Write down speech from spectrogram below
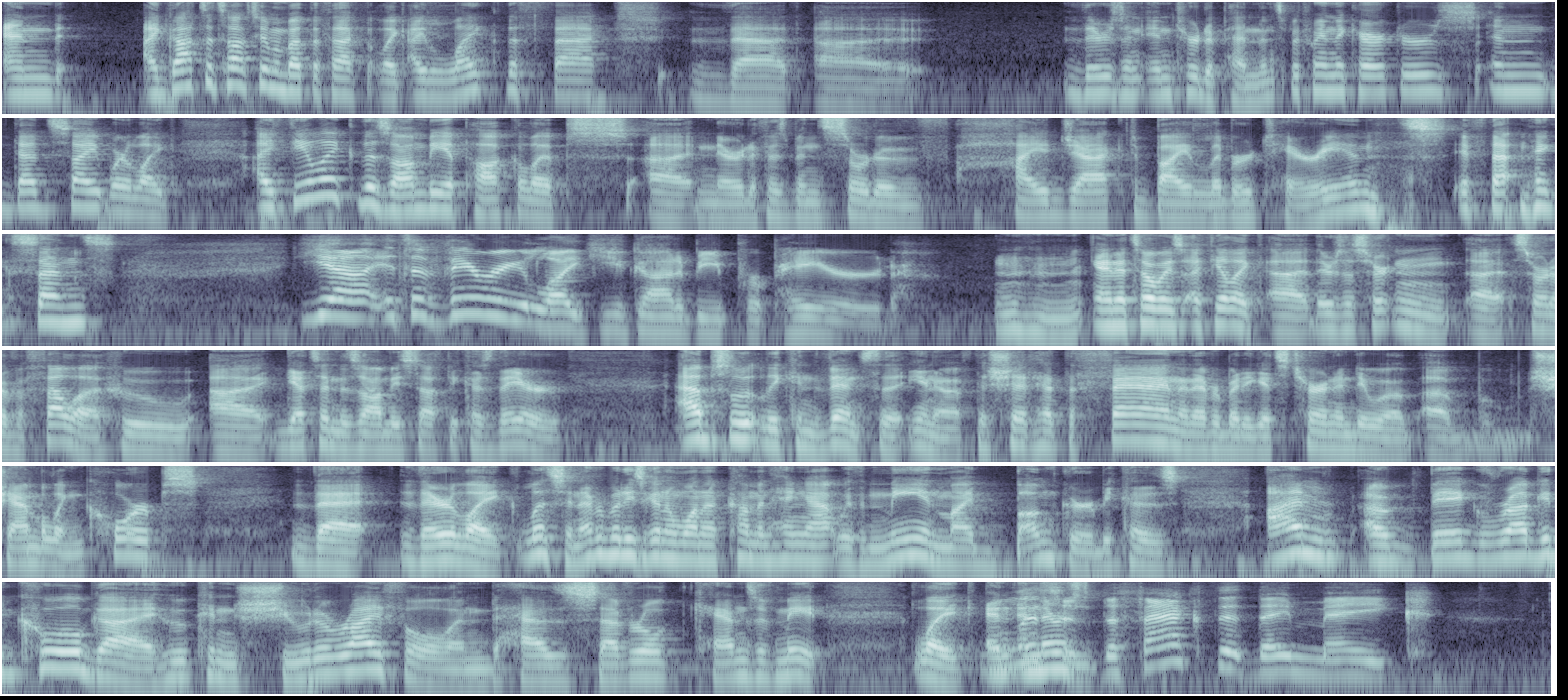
and I got to talk to him about the fact that like I like the fact that there's an interdependence between the characters in Dead Sight where like I feel like the zombie apocalypse uh, narrative has been sort of hijacked by libertarians, if that makes sense. Yeah, it's a very like you got to be prepared. Mm-hmm. And it's always I feel like uh, there's a certain uh, sort of a fella who uh, gets into zombie stuff because they are absolutely convinced that you know if the shit hit the fan and everybody gets turned into a, a shambling corpse that they're like, listen, everybody's going to want to come and hang out with me in my bunker because I'm a big, rugged, cool guy who can shoot a rifle and has several cans of meat. Like, and, listen, and there's the fact that they make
